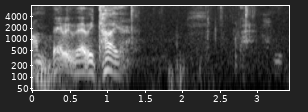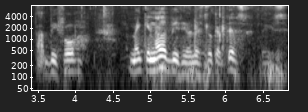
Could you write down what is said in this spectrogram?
I'm very, very tired. But before make another video, let's look at this, please.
